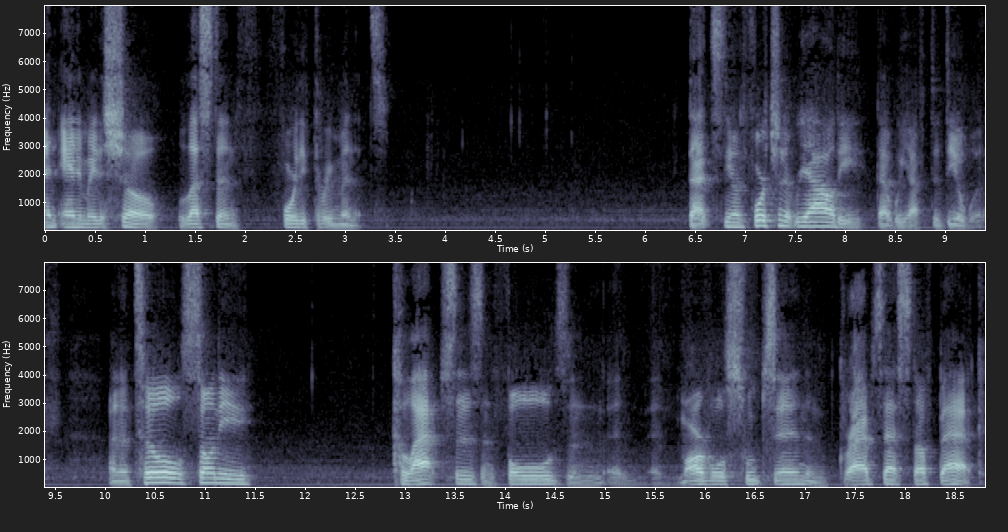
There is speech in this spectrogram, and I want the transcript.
an animated show less than 43 minutes. That's the unfortunate reality that we have to deal with. And until Sony collapses and folds and, and, Marvel swoops in and grabs that stuff back,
